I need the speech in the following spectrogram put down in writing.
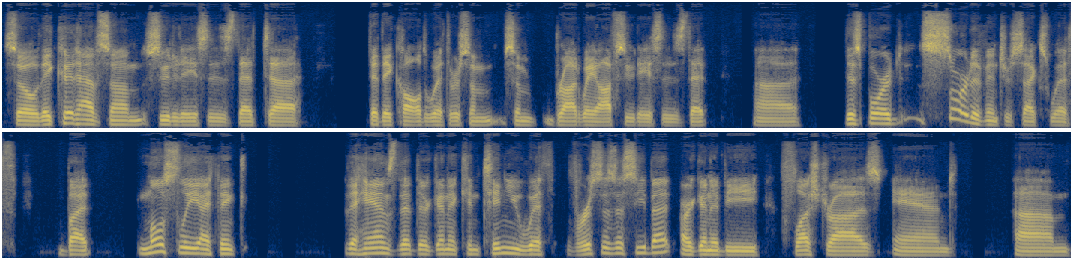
So they could have some suited aces that uh, that they called with, or some some Broadway offsuit aces that uh, this board sort of intersects with, but mostly I think the hands that they're going to continue with versus a c bet are going to be flush draws and um,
